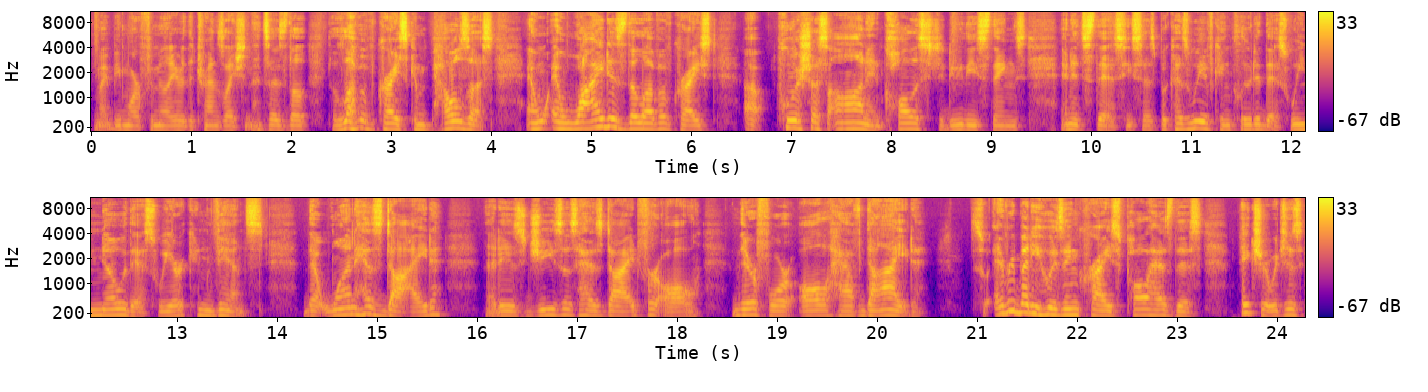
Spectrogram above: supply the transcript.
you might be more familiar with the translation that says the, the love of Christ compels us. And, and why does the love of Christ uh, push us on and call us to do these things? And it's this He says, Because we have concluded this, we know this, we are convinced that one has died That is, Jesus has died for all, therefore all have died. So, everybody who is in Christ, Paul has this picture, which is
